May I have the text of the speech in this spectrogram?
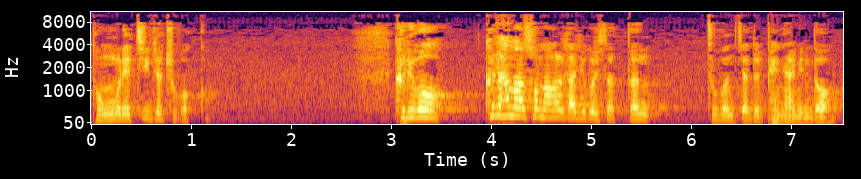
동물에 찢어 죽었고, 그리고 그나마 소망을 가지고 있었던 두 번째 아들 베냐민도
